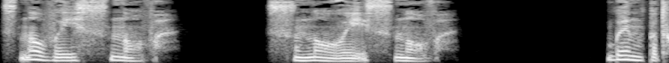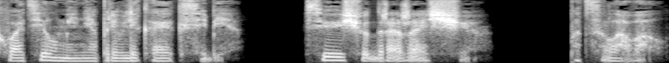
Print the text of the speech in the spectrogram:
Снова и снова. Снова и снова. Бен подхватил меня, привлекая к себе. Все еще дрожащую. Поцеловал.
